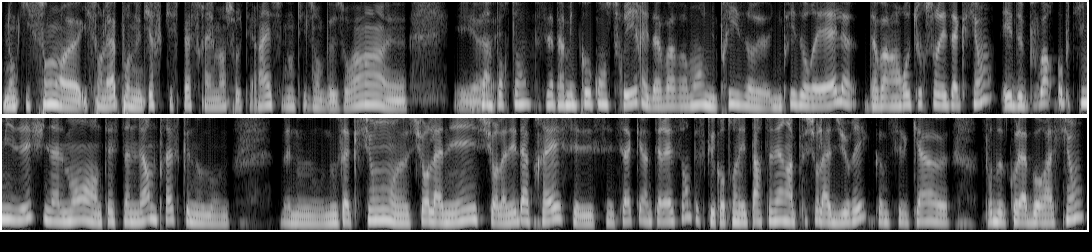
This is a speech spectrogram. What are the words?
Donc ils sont euh, ils sont là pour nous dire ce qui se passe réellement sur le terrain et ce dont ils ont besoin. Euh, c'est important parce que ça permet de co-construire et d'avoir vraiment une prise une prise au réel, d'avoir un retour sur les actions et de pouvoir optimiser finalement en test and learn presque nos bah, nos, actions sur l'année, sur l'année d'après. C'est ça qui est intéressant parce que quand on est partenaire un peu sur la durée, comme c'est le cas pour notre collaboration,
